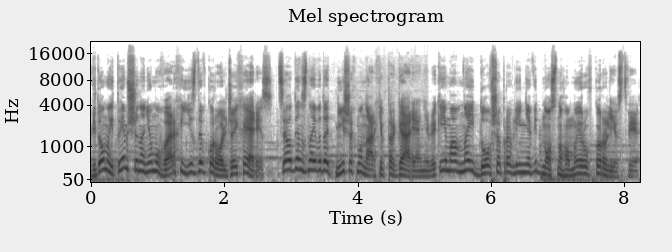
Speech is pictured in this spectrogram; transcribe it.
Відомий тим, що на ньому верхи їздив король Джей Херріс. Це один з найвидатніших монархів Таргаріанів, який мав найдовше правління відносного миру в королівстві.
